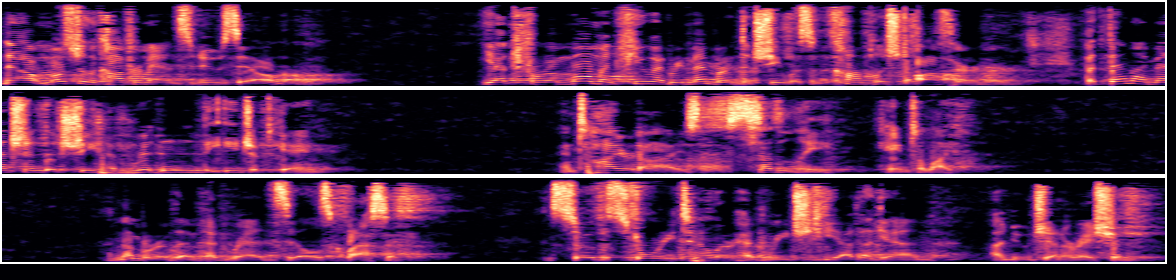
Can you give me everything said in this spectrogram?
Now, most of the confirmands knew Zill, yet for a moment few had remembered that she was an accomplished author. But then I mentioned that she had written the Egypt game and tired eyes suddenly came to life. A number of them had read Zill's classic. And so the storyteller had reached yet again a new generation.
